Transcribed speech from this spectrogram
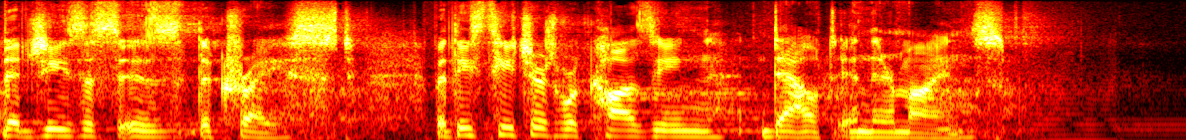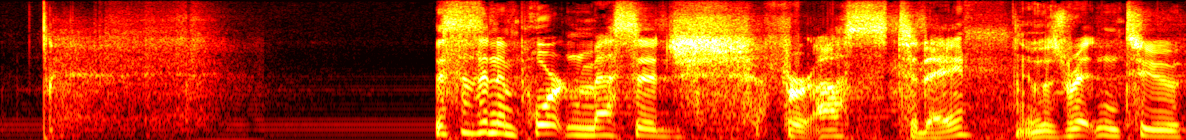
that Jesus is the Christ. But these teachers were causing doubt in their minds. This is an important message for us today. It was written to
